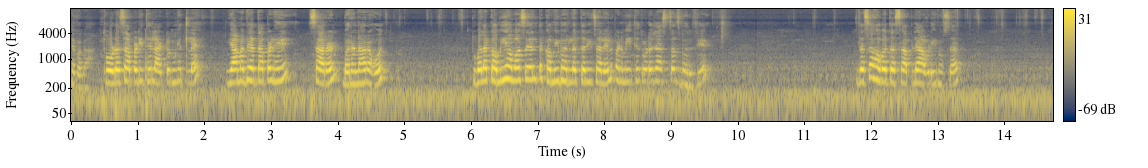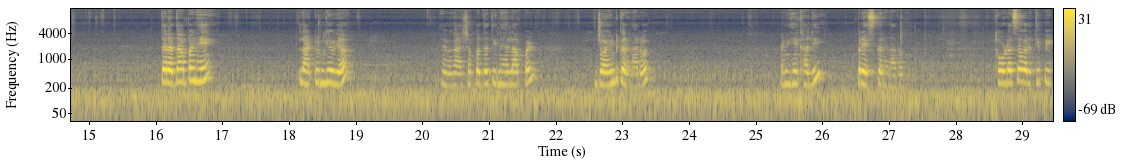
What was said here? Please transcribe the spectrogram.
हे बघा थोडंसं आपण इथे लाटून घेतलं आहे यामध्ये आता आपण हे सारण भरणार आहोत. तुम्हाला कमी हवं असेल तर कमी भरलं तरी चालेल पण मी इथे थोडं जास्तच भरते जसं हवं तसं आपल्या आवडीनुसार. तर आता आपण हे लाटून घेऊया. हे बघा अशा पद्धतीने ह्याला आपण जॉईंट करणार आहोत. आणि हे खाली प्रेस करणार आहोत. थोडंसं वरती पीठ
